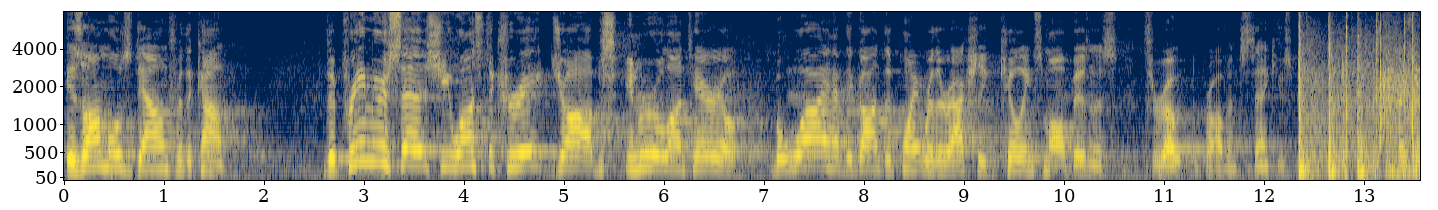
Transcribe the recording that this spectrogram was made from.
is almost down for the count. The Premier says she wants to create jobs in rural Ontario, but why have they gotten to the point where they're actually killing small business throughout the province? Thank you, Speaker. Thank you.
